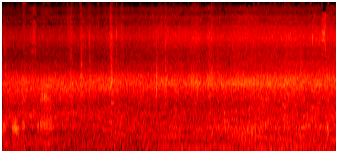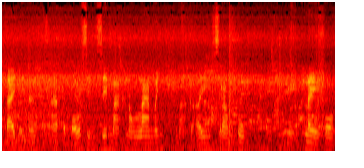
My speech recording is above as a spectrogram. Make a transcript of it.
បងប្អូនណាស្អាត ដែកអីនៅស្អាតដំបូលស៊ីនស៊ីនមកក្នុងឡានវិញបាទកៅអីស្រោមពុកមកផ្លេពណ៌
